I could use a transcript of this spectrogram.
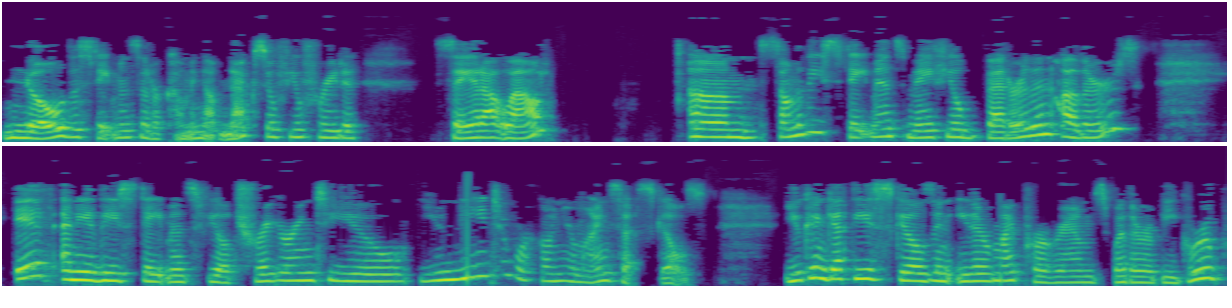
know the statements that are coming up next. So feel free to say it out loud. Um, some of these statements may feel better than others. If any of these statements feel triggering to you, you need to work on your mindset skills. You can get these skills in either of my programs, whether it be group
